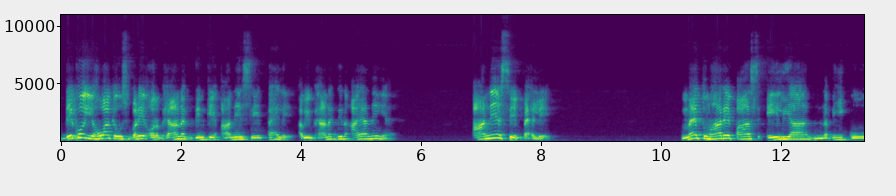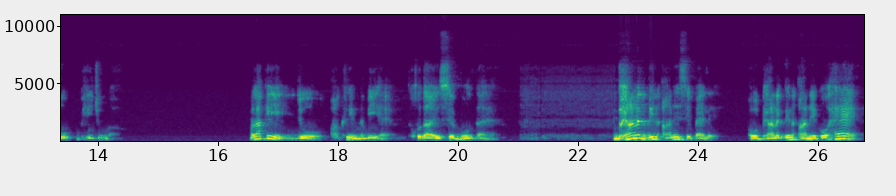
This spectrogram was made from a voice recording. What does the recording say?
देखो, यहोवा के उस बड़े और भयानक दिन के आने से पहले, अभी भयानक दिन आया नहीं है आने से पहले मैं तुम्हारे पास एलिया नबी को भेजूँगा। मलाकी, जो आखिरी नबी है, खुदा इससे बोलता है, भयानक दिन आने से पहले, और भयानक दिन आने को है।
